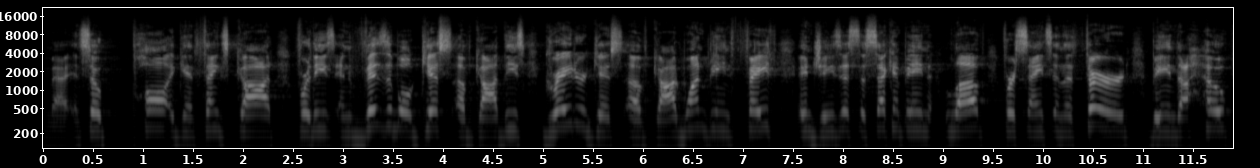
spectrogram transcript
met. And so Paul again thanks God for these invisible gifts of God, these greater gifts of God. One being faith in Jesus, the second being love for saints, and the third being the hope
